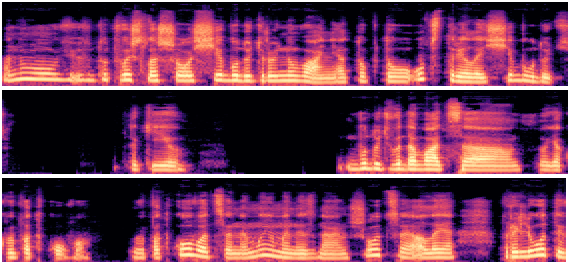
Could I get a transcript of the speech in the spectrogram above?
Ну, тут вийшло, що ще будуть руйнування, тобто обстріли ще будуть такі, будуть видаватися ну, як випадково. Випадково це не ми, ми не знаємо, що це, але прильоти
